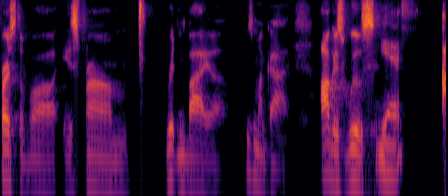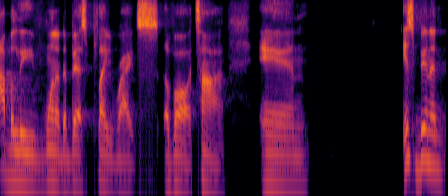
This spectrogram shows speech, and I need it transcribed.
first of all, is from written by uh, who's my guy, August Wilson. Yes, I believe one of the best playwrights of all time, and it's been a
